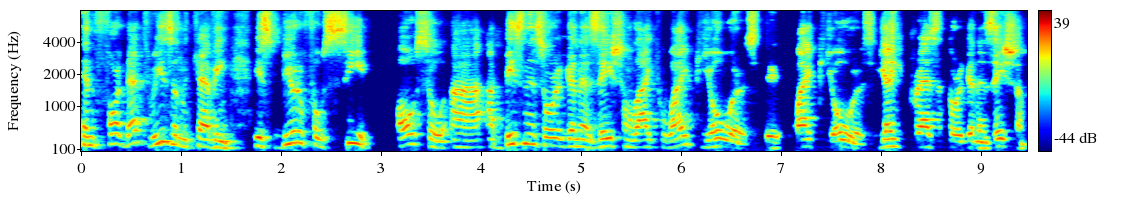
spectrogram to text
And for that reason, Kevin, it's beautiful see also uh, a business organization like YPOers, the YPOers, Young President Organization,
